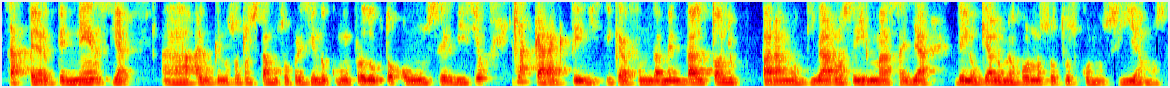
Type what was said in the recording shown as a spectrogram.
esa pertenencia a, a, lo que nosotros estamos ofreciendo como un producto o un servicio, es la característica fundamental, Toño, para motivarnos a ir más allá de lo que a lo mejor nosotros conocíamos.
